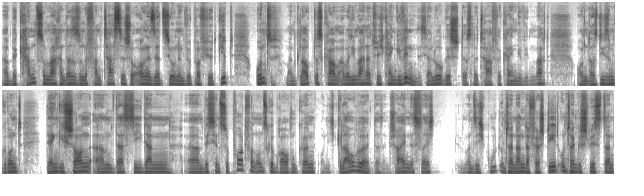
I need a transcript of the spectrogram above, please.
äh, bekannt zu machen, dass es so eine fantastische Organisation in Wipperfürth gibt. Und man glaubt es kaum, aber die machen natürlich keinen Gewinn. Ist ja logisch, dass eine Tafel keinen Gewinn macht. Und aus diesem Grund denke ich schon, ähm, dass sie dann äh, ein bisschen Support von uns gebrauchen können. Und ich glaube, das Entscheidende ist vielleicht, wenn man sich gut untereinander versteht, unter Geschwistern,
